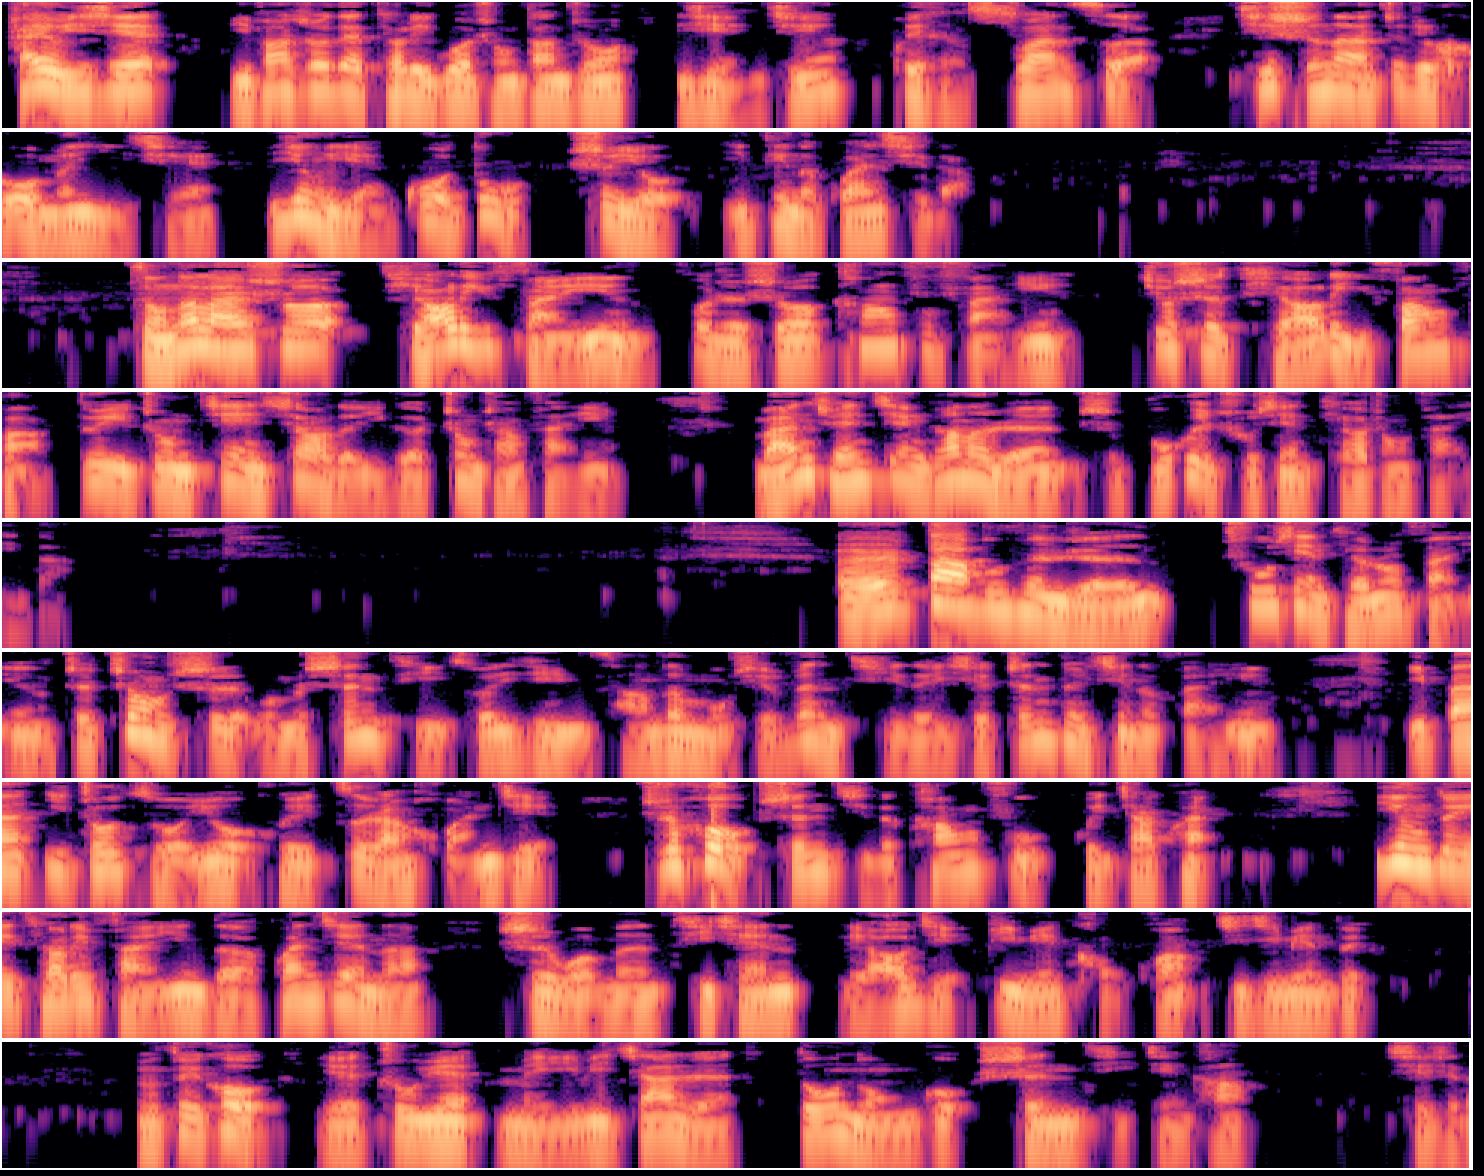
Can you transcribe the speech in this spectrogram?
还有一些，比方说在调理过程当中，眼睛会很酸涩。其实呢，这就和我们以前用眼过度是有一定的关系的。总的来说，调理反应或者说康复反应，就是调理方法对症见效的一个正常反应。完全健康的人是不会出现调整反应的。而大部分人出现调整反应，这正是我们身体所隐藏的某些问题的一些针对性的反应。一般一周左右会自然缓解，之后身体的康复会加快。应对调理反应的关键呢，是我们提前了解，避免恐慌，积极面对。那么最后也祝愿每一位家人都能够身体健康，谢谢大。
